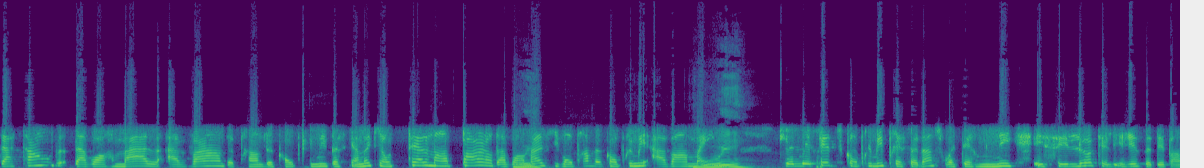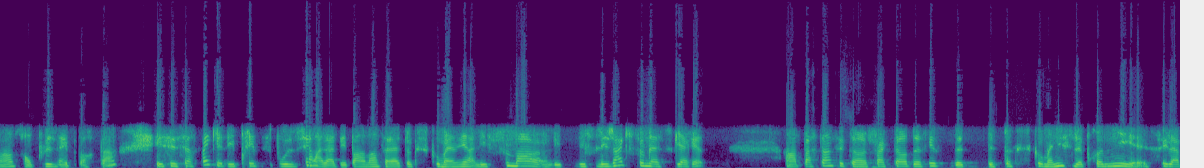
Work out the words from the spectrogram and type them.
d'attendre d'avoir mal avant de prendre le comprimé parce qu'il y en a qui ont tellement peur d'avoir mal qu'ils vont prendre le comprimé avant même. Oui que l'effet du comprimé précédent soit terminé. Et c'est là que les risques de dépendance sont plus importants. Et c'est certain qu'il y a des prédispositions à la dépendance, à la toxicomanie, les fumeurs, les, les, gens qui fument la cigarette. En partant, c'est un facteur de risque de, toxicomanie. C'est le premier. C'est la,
